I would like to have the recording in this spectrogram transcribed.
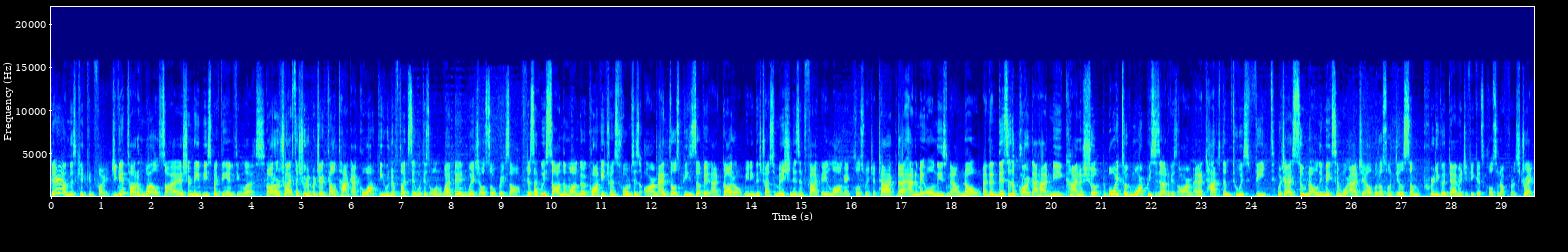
Damn, this kid can fight. Jigen taught him well, so I shouldn't be expecting anything less. Garo tries to shoot a projectile attack at Kawaki who deflects it with his own weapon, which also breaks off. Just like we saw in the manga, Kawaki transforms his arm and throws pieces of it at Garo, meaning this transformation is in fact a long and close range attack that anime onlys now know. And then this is the part that had me kinda shook. The boy took more pieces out of his arm and attached them to his feet, which I assume not only makes him more agile, but also deals some pretty good damage if he gets close enough for a strike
